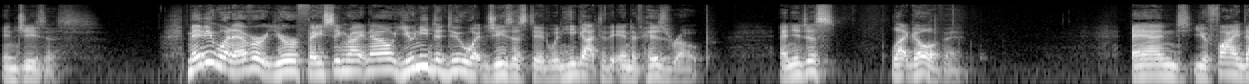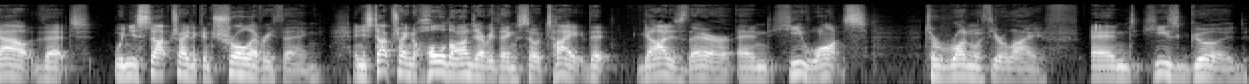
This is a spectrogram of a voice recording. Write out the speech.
in Jesus. Maybe whatever you're facing right now, you need to do what Jesus did when he got to the end of his rope and you just let go of it. And you find out that when you stop trying to control everything and you stop trying to hold on to everything so tight that God is there and he wants to run with your life and he's good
